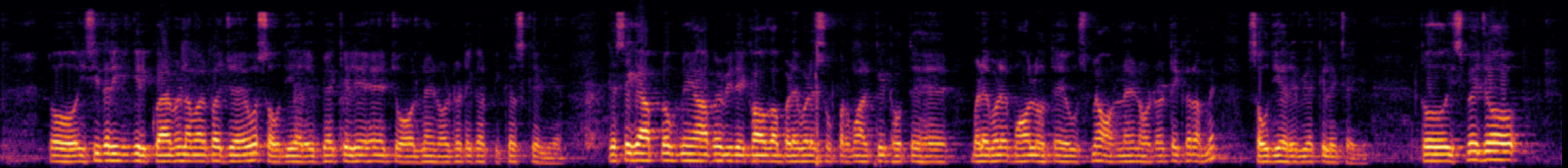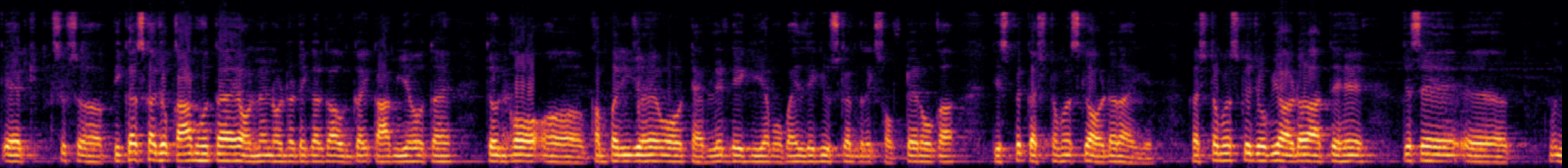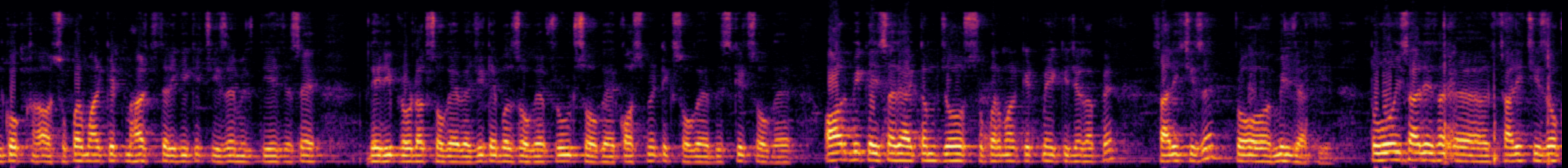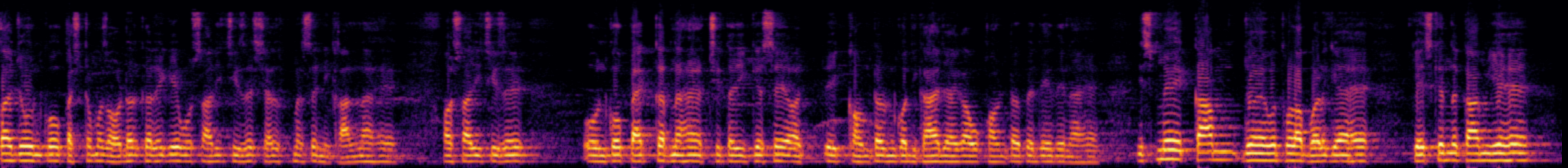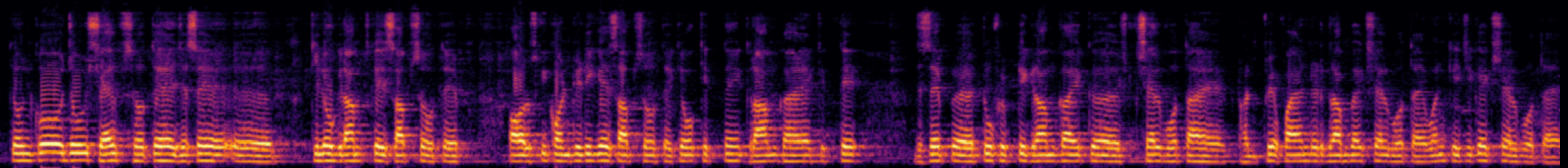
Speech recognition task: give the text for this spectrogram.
तो इसी तरीके की रिक्वायरमेंट हमारे पास जो है वो सऊदी अरेबिया के लिए है, जो ऑनलाइन ऑर्डर टेकर पिकर्स के लिए। जैसे कि आप लोग ने यहाँ पे भी देखा होगा बड़े बड़े सुपरमार्केट होते हैं बड़े बड़े मॉल होते हैं, उसमें ऑनलाइन ऑर्डर टेकर हमें सऊदी अरेबिया के लिए चाहिए। तो इसमें जो पिकर्स का जो काम होता है ऑनलाइन ऑर्डर टेकर का, उनका ही काम ये होता है कि उनको कंपनी जो है वो टैबलेट देगी या मोबाइल देगी, उसके अंदर एक सॉफ्टवेयर होगा जिस पे कस्टमर्स के ऑर्डर आएँगे। कस्टमर्स के जो भी ऑर्डर आते हैं जैसे उनको सुपरमार्केट में हर तरीके की चीज़ें मिलती है, जैसे डेयरी प्रोडक्ट्स हो गए वेजिटेबल्स हो गए फ्रूट्स हो गए कॉस्मेटिक्स हो गए बिस्किट्स हो गए, और भी कई सारे आइटम जो सुपरमार्केट में एक ही जगह पे सारी चीज़ें मिल जाती है। तो वो सारे सारी चीज़ों का जो उनको कस्टमर्स ऑर्डर करेंगे, वो सारी चीज़ें शेल्फ में से निकालना है, और सारी चीज़ें उनको पैक करना है अच्छी तरीके से और एक काउंटर उनको दिखाया जाएगा, वो काउंटर पे दे देना है। इसमें काम जो है वो थोड़ा बढ़ गया है कि इसके अंदर काम ये है कि उनको जो शेल्फ्स होते हैं, जैसे किलोग्राम्स के हिसाब से होते हैं और उसकी क्वांटिटी के हिसाब से होते हैं कि वो कितने ग्राम का है, कितने, जैसे 250 ग्राम का एक शेल्फ होता है 500 ग्राम का एक शेल्फ होता है वन के का एक शेल्फ होता है।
